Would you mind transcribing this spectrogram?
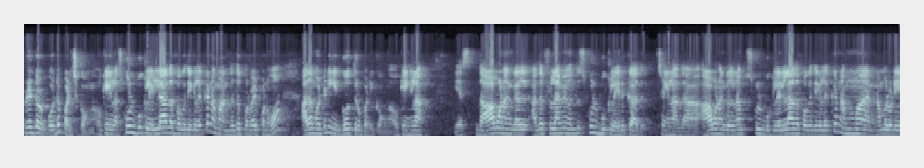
பிரிண்ட் அவுட் போட்டு படிச்சுக்கோங்க ஓகேங்களா? ஸ்கூல் புக்கில் இல்லாத பகுதிகளுக்கு நம்ம அந்த இது ப்ரொவைட் பண்ணுவோம். அதை மட்டும் நீங்கள் கோத்ரூ பண்ணிக்கோங்க ஓகேங்களா? எஸ் இந்த ஆவணங்கள் அது ஃபுல்லாமே வந்து ஸ்கூல் புக்கில் இருக்காது. சரிங்களா? அந்த ஆவணங்கள்லாம் ஸ்கூல் புக்கில் இல்லாத பகுதிகளுக்கு நம்ம நம்மளுடைய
